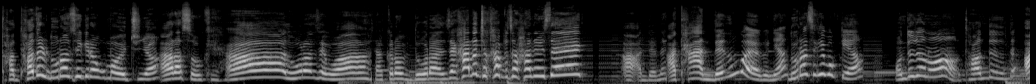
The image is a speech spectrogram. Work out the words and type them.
다 다들 노란색이라고만 외치냐? 알았어. 오케이. 아 노란색 와. 자 그럼 노란색 하는 척하면서 하늘색. 아 안 되네. 아 다 안 되는 거야 그냥. 노란색 해 볼게요. 안 되잖아. 다 안 되는데. 아,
